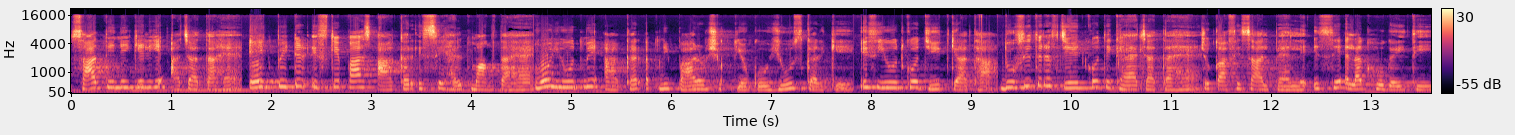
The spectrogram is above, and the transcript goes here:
साथ देने के लिए आ जाता है। एक पीटर इसके पास आकर इससे हेल्प माँगता है। वो युद्ध में आकर अपनी पार और शक्तियों को यूज़ करके इस युद्ध को जीत गया था। दूसरी तरफ़ जेन को दिखाया जाता है, जो काफ़ी साल पहले इससे अलग हो गई थी।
